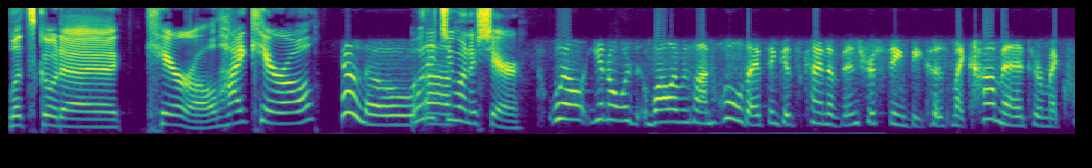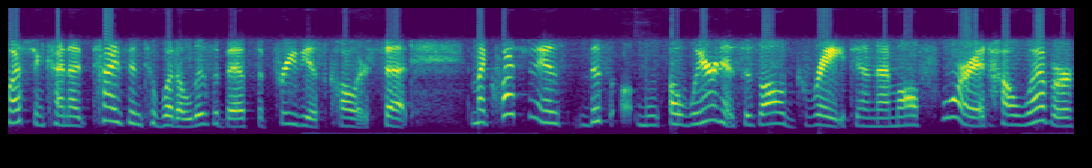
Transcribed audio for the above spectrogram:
let's go to carol hi carol Hello. what did Uh, you want to share Well, you know, while I was on hold, I think it's kind of interesting because my comment or my question kind of ties into what Elizabeth, the previous caller, said. My question is this awareness is all great, and I'm all for it. However,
